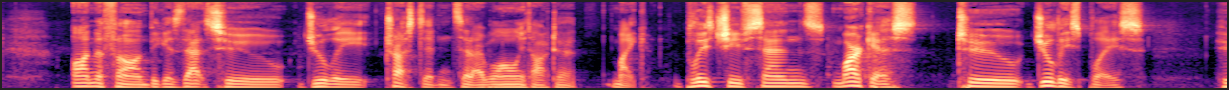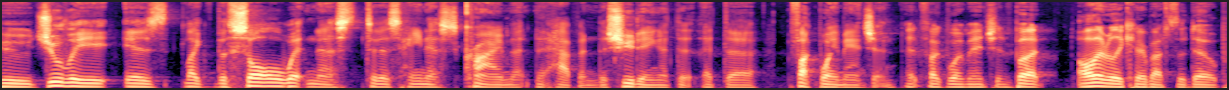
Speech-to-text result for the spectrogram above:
on the phone because that's who Julie trusted and said, I will only talk to Mike. The police chief sends Marcus to Julie's place, who Julie is like the sole witness to this heinous crime that, that happened, the shooting at the at the fuckboy mansion. At Fuckboy Mansion, but all they really care about is the dope.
